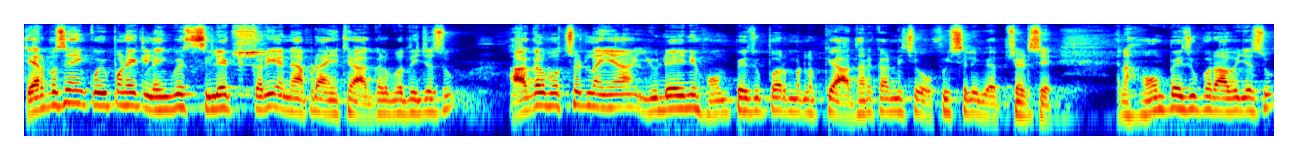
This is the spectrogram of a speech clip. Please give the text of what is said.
ત્યાર પછી અહીં કોઈ પણ એક લેંગ્વેજ સિલેક્ટ કરી અને આપણે અહીંથી આગળ વધી જશું. આગળ વધશો એટલે અહીંયા યુડીઆઈની હોમ પેજ ઉપર, મતલબ કે આધાર કાર્ડની જે ઓફિશિયલી વેબસાઇટ છે, એના હોમ પેજ ઉપર આવી જશું.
